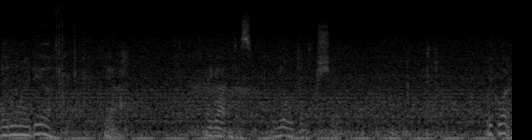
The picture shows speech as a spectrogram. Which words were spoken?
I had no idea. Yeah. I got into some real dark shit. Like what?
